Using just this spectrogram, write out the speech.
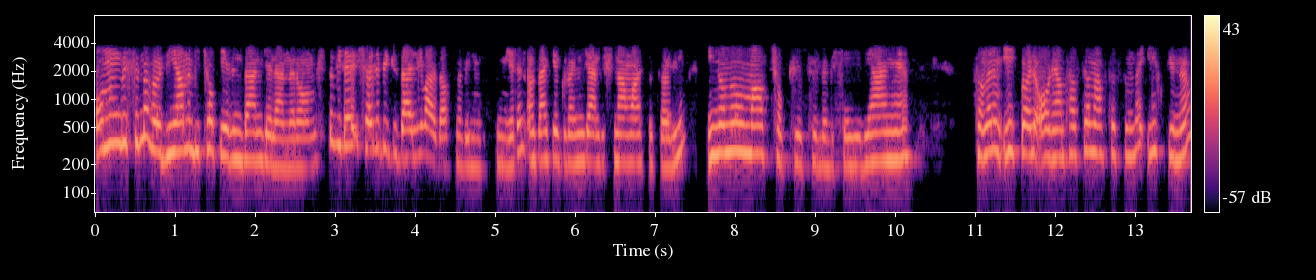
Onun dışında böyle dünyanın birçok yerinden gelenler olmuştu. Bir de şöyle bir güzelliği vardı aslında benim gittiğim yerin. Özellikle Groningen düşünen varsa söyleyeyim. İnanılmaz çok kültürlü bir şehir. Yani sanırım ilk böyle oryantasyon haftasında ilk günüm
